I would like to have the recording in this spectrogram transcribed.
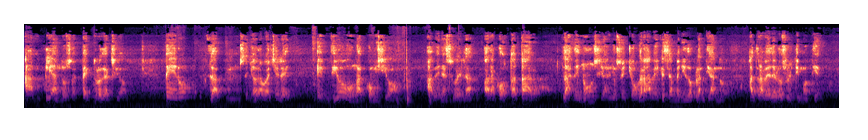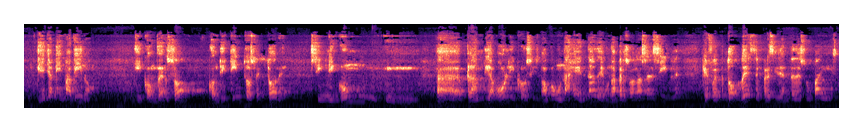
ampliando su espectro de acción. Pero la mm, señora Bachelet envió una comisión a Venezuela para constatar las denuncias y los hechos graves que se han venido planteando a través de los últimos tiempos. Y ella misma vino y conversó con distintos sectores, sin ningún mm, eh, plan diabólico, sino con una agenda de una persona sensible que fue dos veces presidente de su país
